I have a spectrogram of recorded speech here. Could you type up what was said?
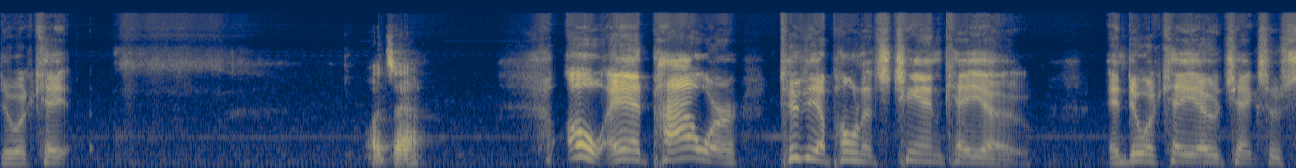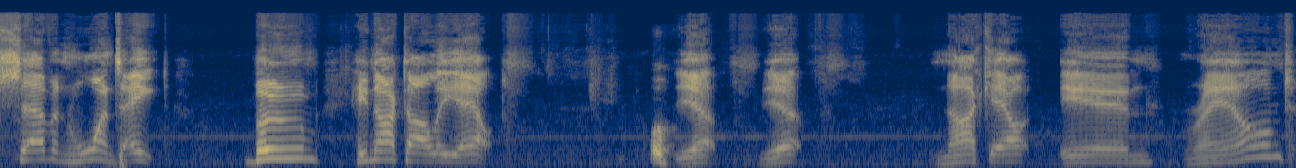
Do a K. What's that? Oh, add power to the opponent's chin KO and do a KO check. So seven ones, eight. Boom. He knocked Ali out. Oh. Yep. Yep. Knockout in round.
